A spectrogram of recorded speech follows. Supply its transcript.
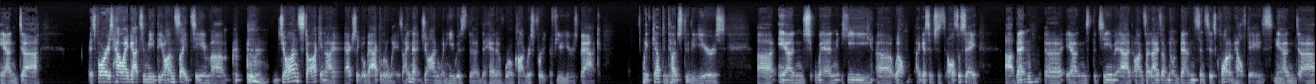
And uh, as far as how I got to meet the on-site team, um, John Stock and I actually go back a little ways. I met John when he was the, the head of World Congress for a few years back we've kept in touch through the years. Uh, and when he, uh, well, I guess it's just also say, uh, Ben uh, and the team at Onsite Eyes, I've known Ben since his quantum health days. And, uh,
